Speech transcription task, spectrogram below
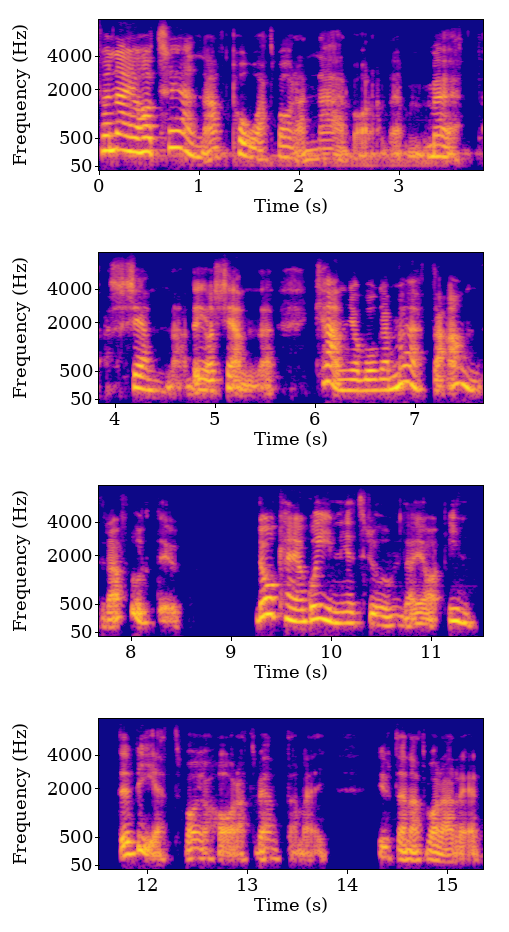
För när jag har tränat på att vara närvarande, möta, känna det jag känner, kan jag våga möta andra fullt ut. Då kan jag gå in i ett rum där jag inte vet vad jag har att vänta mig utan att vara rädd.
